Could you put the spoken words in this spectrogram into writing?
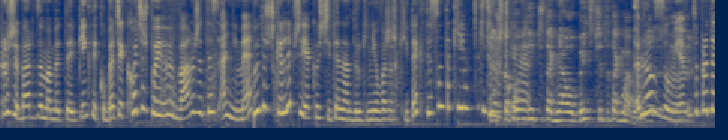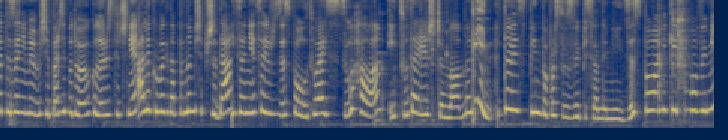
Proszę bardzo, mamy tutaj piękny kubeczek, chociaż powiem wam, że te z anime były troszeczkę lepszej jakości te na drugi, nie uważasz Kitek? Te są takie, takie Ciężko troszeczkę... powiedzieć, czy tak miało być, czy to tak ma być. Rozumiem. Co prawda te z anime mi się bardziej podobały kolorystycznie, ale kubek na pewno mi się przyda i co nieco już z zespołu Twice słuchałam i tutaj jeszcze mamy pin. I to jest pin po prostu z wypisanymi zespołami k-popowymi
